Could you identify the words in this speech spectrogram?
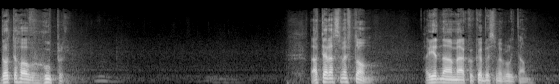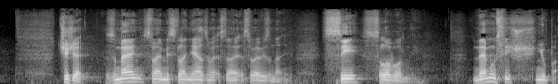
do toho vhupli. A teraz jsme v tom. A jednáme, jako keby jsme byli tam. Čiže zmeň své myšlení a své, vyznání. Jsi slobodný. Nemusíš šňupat.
